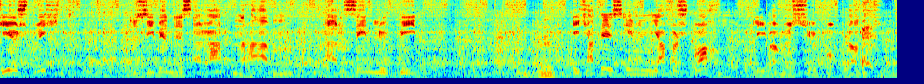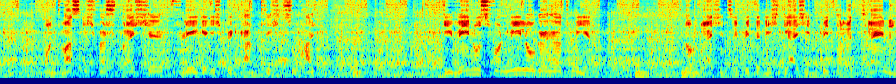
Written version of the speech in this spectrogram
Hier spricht, Sie werden es erraten haben, Arsène Lupin. Ich hatte es Ihnen ja versprochen, lieber Monsieur Poplot. Und was ich verspreche, pflege ich bekanntlich zu halten. Die Venus von Milo gehört mir. Nun brechen Sie bitte nicht gleich in bittere Tränen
